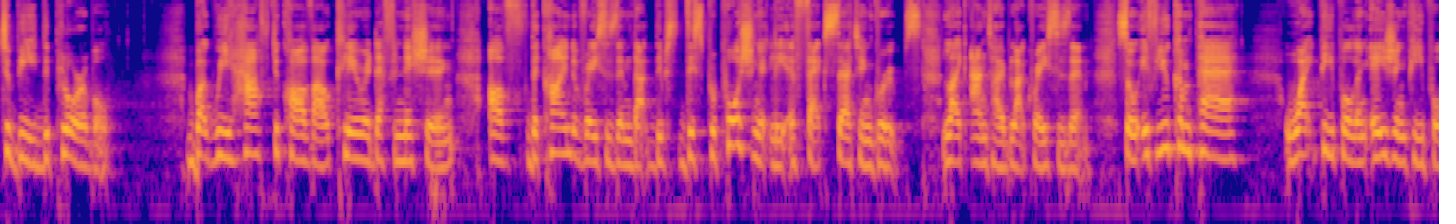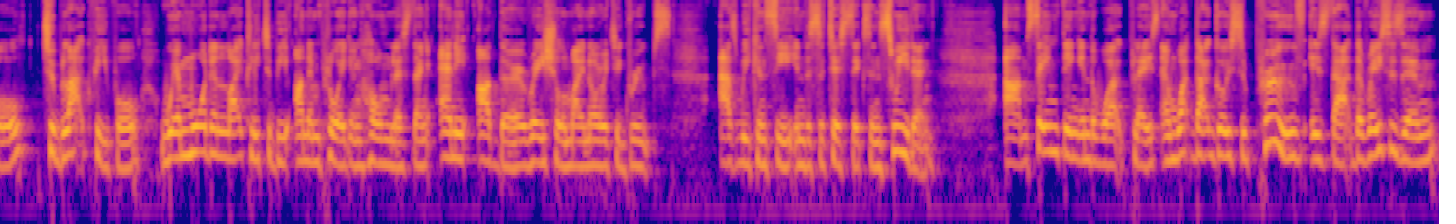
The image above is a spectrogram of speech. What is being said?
to be deplorable but we have to carve out clearer definition of the kind of racism that dis- disproportionately affects certain groups, like anti-black racism. So if you compare white people and Asian people to black people, we're more than likely to be unemployed and homeless than any other racial minority groups, as we can see in the statistics in Sweden. Um, same thing in the workplace. And what that goes to prove is that the racism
